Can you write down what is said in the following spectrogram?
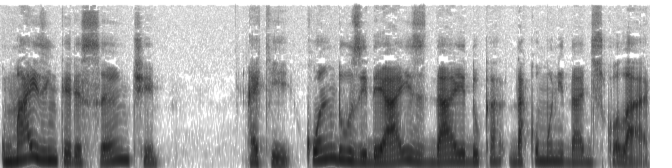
o mais interessante é que quando os ideais da, educa da comunidade escolar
